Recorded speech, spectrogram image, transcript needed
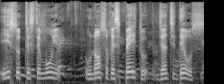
Isto testemunha o nosso respeito diante de Deus.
